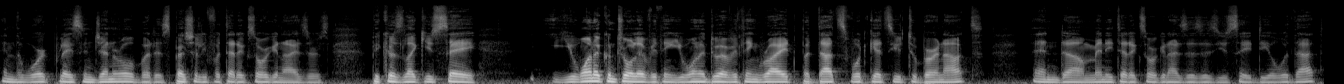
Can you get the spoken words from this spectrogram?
in the workplace in general, but especially for TEDx organizers, because like you say, you want to control everything, you want to do everything right, but that's what gets you to burnout. And um, many TEDx organizers, as you say, deal with that.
